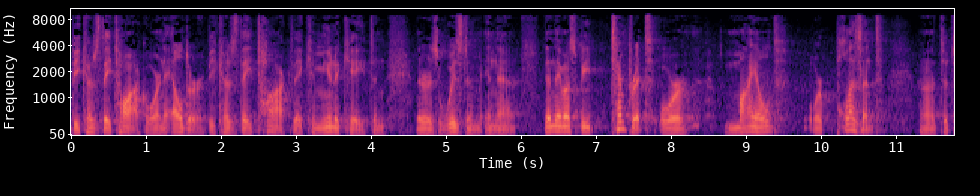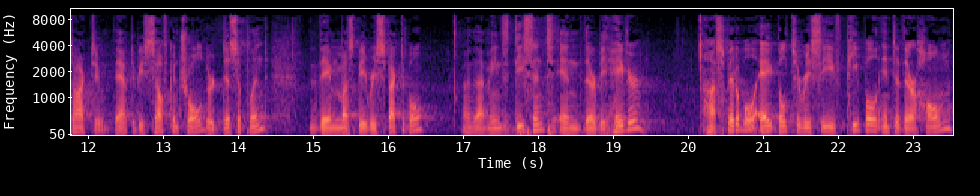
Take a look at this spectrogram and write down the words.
because they talk, or an elder because they talk, they communicate, and there is wisdom in that. Then they must be temperate or mild or pleasant uh, to talk to. They have to be self controlled or disciplined. They must be respectable uh, that means decent in their behavior, hospitable, able to receive people into their home.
